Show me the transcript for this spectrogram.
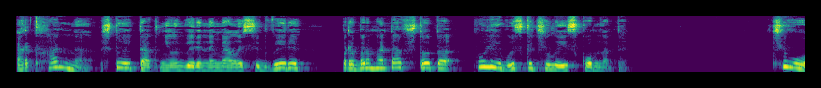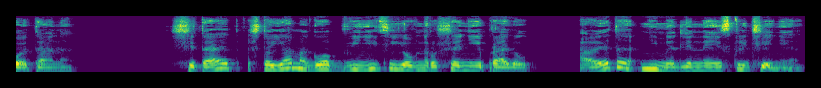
Аркханна, что и так неуверенно мялась у двери, Пробормотав что-то, пулей выскочила из комнаты. Чего это она? Считает, что я могу обвинить ее в нарушении правил, а это немедленное исключение.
